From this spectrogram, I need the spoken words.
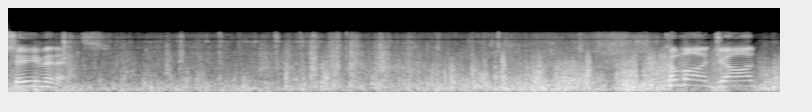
Two minutes. Come on, John.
